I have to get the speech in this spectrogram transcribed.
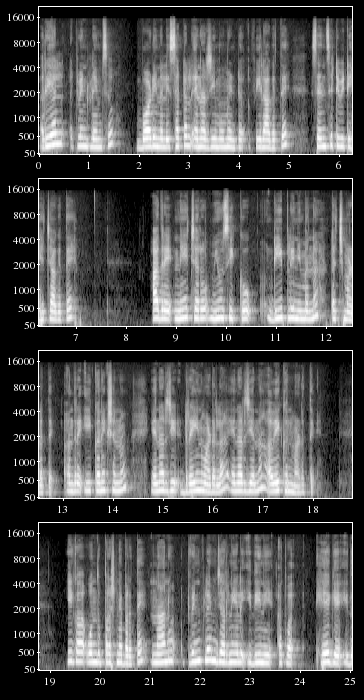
ರಿಯಲ್ ಟ್ವಿನ್ ಫ್ಲೇಮ್ಸು ಬಾಡಿನಲ್ಲಿ ಸಟಲ್ ಎನರ್ಜಿ ಮೂಮೆಂಟ್ ಫೀಲ್ ಆಗುತ್ತೆ, ಸೆನ್ಸಿಟಿವಿಟಿ ಹೆಚ್ಚಾಗುತ್ತೆ. ಆದರೆ ನೇಚರು ಮ್ಯೂಸಿಕ್ಕು ಡೀಪ್ಲಿ ನಿಮ್ಮನ್ನು ಟಚ್ ಮಾಡುತ್ತೆ. ಅಂದರೆ ಈ ಕನೆಕ್ಷನ್ನು ಎನರ್ಜಿ ಡ್ರೈನ್ ಮಾಡಲ್ಲ, ಎನರ್ಜಿಯನ್ನು ಅವೇಕನ್ ಮಾಡುತ್ತೆ. ಈಗ ಒಂದು ಪ್ರಶ್ನೆ ಬರುತ್ತೆ, ನಾನು ಟ್ವಿನ್ ಫ್ಲೇಮ್ ಜರ್ನಿಯಲ್ಲಿ ಇದ್ದೀನಿ ಅಥವಾ ಹೇಗೆ ಇದು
